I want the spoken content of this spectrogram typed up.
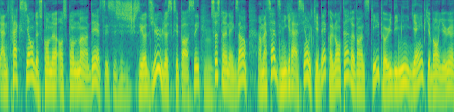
À une fraction de ce qu'on a, ce qu'on demandait. C'est- odieux là, ce qui s'est passé. Hmm. Ça, c'est un exemple. En matière d'immigration, le Québec a longtemps revendiqué, puis a eu des mini-gains, puis bon, il y a eu un...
